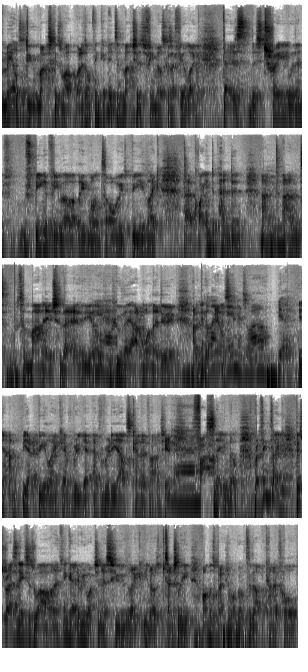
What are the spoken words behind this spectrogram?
males do mask as well, but I don't think it's as much as females because I feel like there's this trait within f- being a female that they want to always be like uh, quite independent and and to manage their you know Yeah. who they are and what they're doing. And I think that blend males in as well yeah, yeah, and yeah, be like every everybody else kind of attitude. Yeah. Fascinating though. But I think like this resonates as well, and I think anybody watching this who like you know is potentially on the spectrum or going through that kind of whole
